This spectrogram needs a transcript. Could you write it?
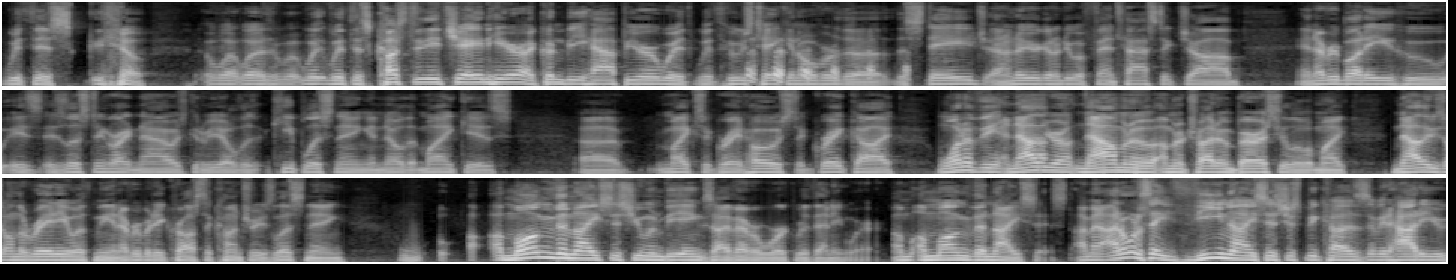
with this you know what, with, with this custody chain here. I couldn't be happier with with who's taking over the the stage. And I know you're going to do a fantastic job. And everybody who is is listening right now is going to be able to keep listening and know that Mike is uh, Mike's a great host, a great guy. One of the and now that you're now I'm gonna I'm gonna try to embarrass you a little bit, Mike. Now that he's on the radio with me and everybody across the country is listening, among the nicest human beings I've ever worked with anywhere. Um, among the nicest. I mean, I don't want to say the nicest just because I mean, how do you?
